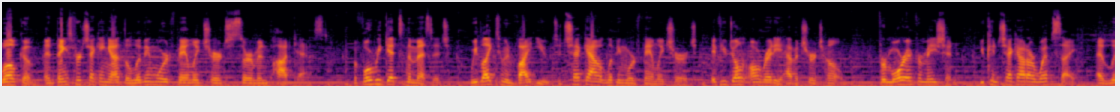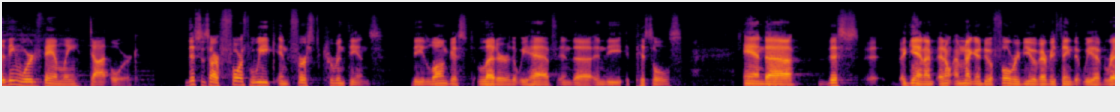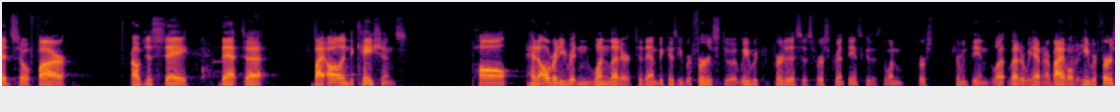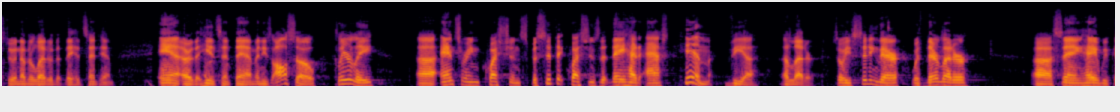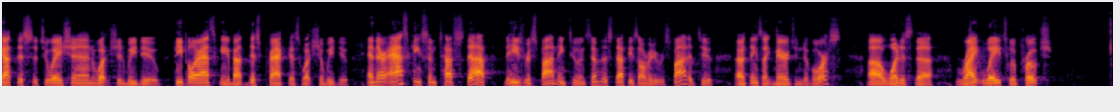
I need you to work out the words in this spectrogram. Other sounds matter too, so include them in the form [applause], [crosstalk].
Welcome, and thanks for checking out the Living Word Family Church Sermon Podcast. Before we get to the message, we'd like to invite you to check out Living Word Family Church if you don't already have a church home. For more information, you can check out our website at livingwordfamily.org. This is our fourth week in 1 Corinthians, the longest letter that we have in the, in the epistles. And uh, this, again, I'm, I am not going to do a full review of everything that we have read so far. I'll just say that uh, by all indications, Paul had already written one letter to them because he refers to it. We refer to this as 1 Corinthians because it's the one First Corinthian letter we have in our Bible, but he refers to another letter that they had sent him, and, or that he had sent them. And he's also clearly uh, answering questions, specific questions that they had asked him via a letter. So he's sitting there with their letter uh, saying, Hey, we've got this situation. What should we do? People are asking about this practice. What should we do? And they're asking some tough stuff that he's responding to. And some of the stuff he's already responded to are things like marriage and divorce. Uh, what is the right way to approach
